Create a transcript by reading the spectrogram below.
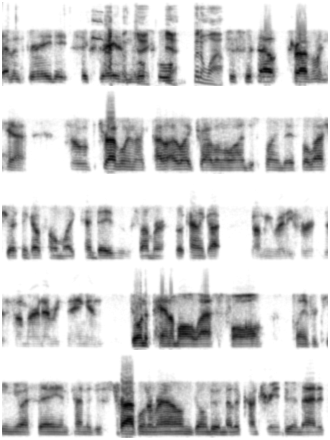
seventh grade, eighth, sixth grade in middle school. yeah, been a while. just without traveling. Yeah. So traveling, like I, I like traveling a lot and just playing baseball. Last year, I think I was home like ten days of the summer, so it kind of got got me ready for this summer and everything. And going to Panama last fall, playing for Team USA, and kind of just traveling around, going to another country and doing that. It's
